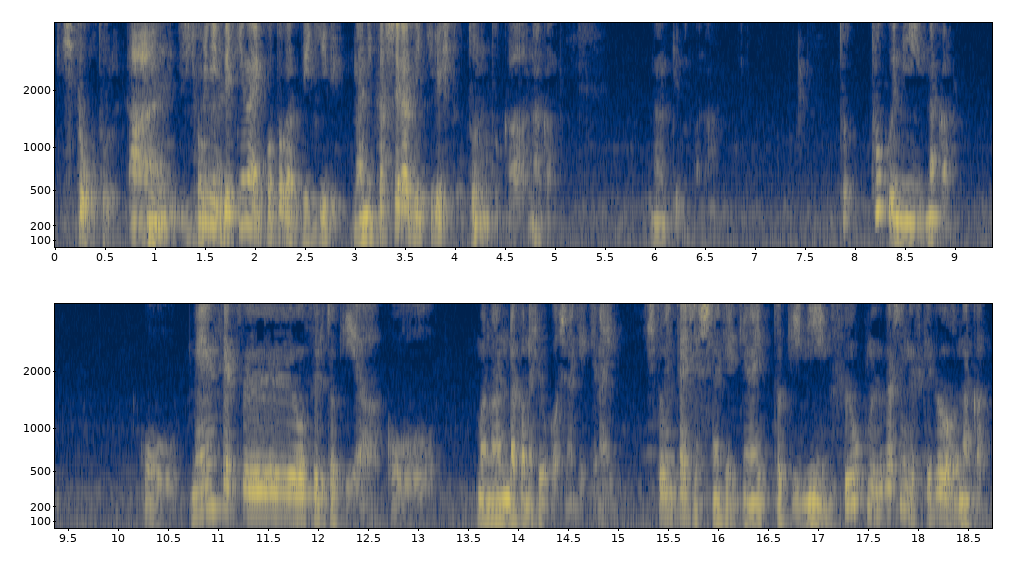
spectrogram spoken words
人を取る。あ、うん自分にできないことができる。何かしらできる人を取るとか、なんか、なんていうのかな。と特になんか、こう、面接をするときや、こう、まあ、何らかの評価をしなきゃいけない、人に対してしなきゃいけないときに、すごく難しいんですけど、なんか、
